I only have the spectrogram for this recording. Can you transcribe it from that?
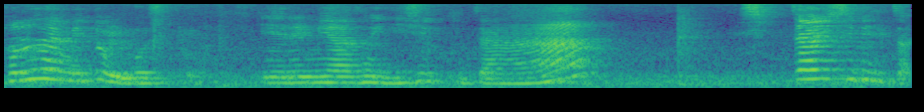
전사님이 또 읽어줄게요. 예레미야서 29장 10절 11절.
